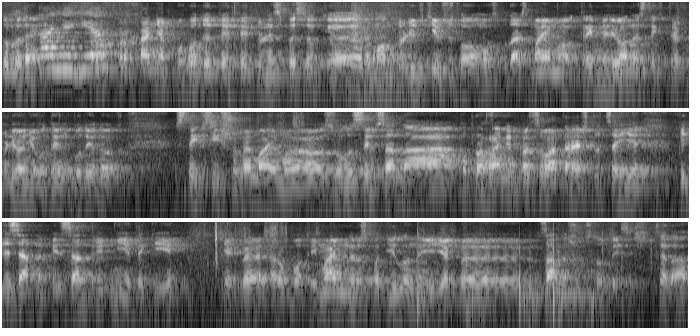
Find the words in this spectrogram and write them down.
Добрий день. Питання є? Прохання погодити титульний список е, ремонту ліфтів в житловому господарстві. Маємо 3 мільйони, з тих 3 мільйонів один будинок з тих всіх, що ми маємо, зголосився на по програмі працювати. Решта це є 50 на 50 дрібні такі якби, роботи. І маємо нерозподілений якби, залишок 100 тисяч. Це на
